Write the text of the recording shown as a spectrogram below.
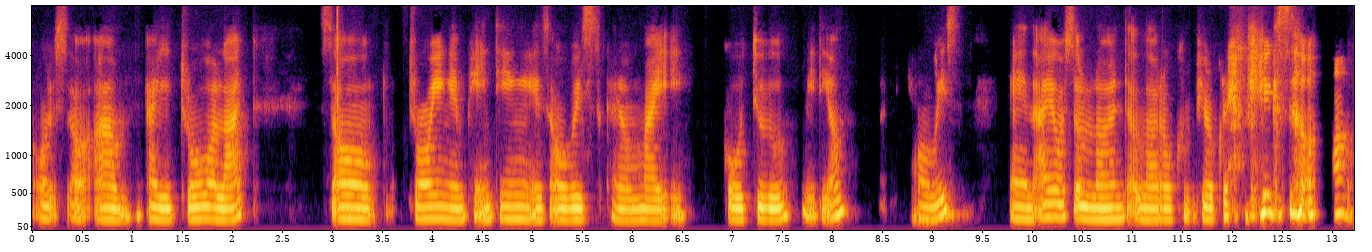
also um, I draw a lot. So drawing and painting is always kind of my go-to medium always. And i also learned a lot of computer graphics so. Oh.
